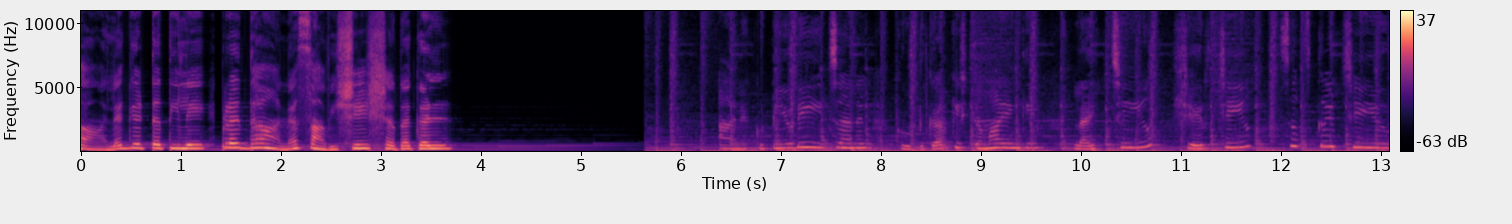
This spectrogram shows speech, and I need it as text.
കാലഘട്ടത്തിലെ പ്രധാന സവിശേഷതകൾ. ആനക്കുട്ടിയുടെ ഈ ചാനൽ കൂട്ടുകാർക്ക് ഇഷ്ടമായെങ്കിൽ ലൈക്ക് ചെയ്യൂ ഷെയർ ചെയ്യൂ സബ്സ്ക്രൈബ് ചെയ്യൂ.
